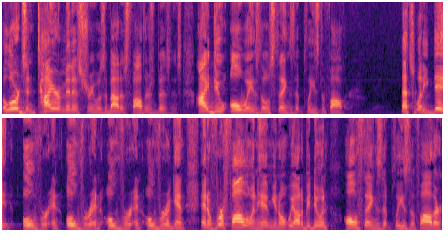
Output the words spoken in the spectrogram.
The Lord's entire ministry was about his Father's business. I do always those things that please the Father. That's what he did over and over and over and over again. And if we're following him, you know what we ought to be doing? All things that please the Father,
